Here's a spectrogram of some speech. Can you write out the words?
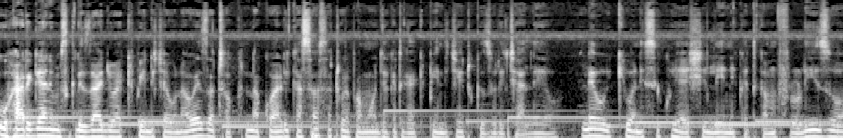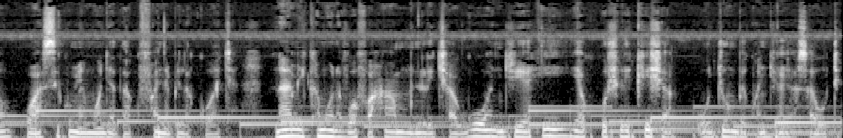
uhari gani msikilizaji wa kipindi cha unaweza Talk, na kualika sasa tuwe pamoja katika kipindi chetu kizuri cha leo. Leo ikiwa ni siku ya ishirini katika mfululizo wa siku mia moja za kufanya bila kuacha. Nami kama unavyofahamu nilichagua njia hii ya kukushirikisha ujumbe kwa njia ya sauti.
